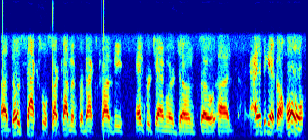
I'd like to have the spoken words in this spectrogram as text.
Uh, those sacks will start coming for Maxx Crosby and for Chandler Jones. So uh, I think as a whole,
